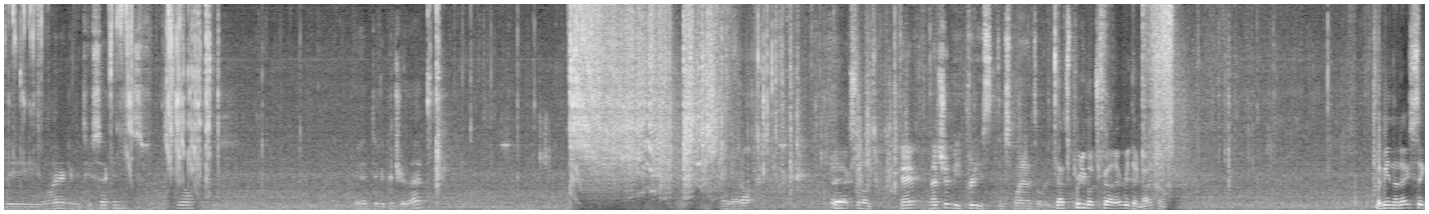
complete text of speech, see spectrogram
the liner. Give me two seconds. Still. Go ahead and take a picture of that. Pull that up. Excellent. Okay, that should be pretty explanatory. That's pretty much got everything, I think. I mean, the nice thing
